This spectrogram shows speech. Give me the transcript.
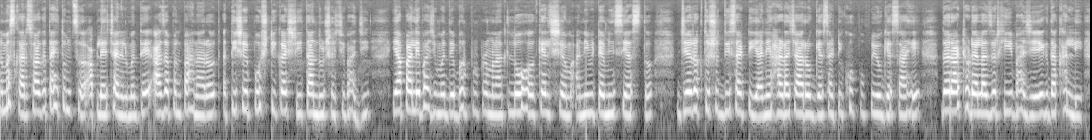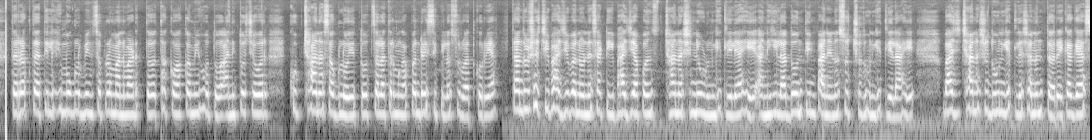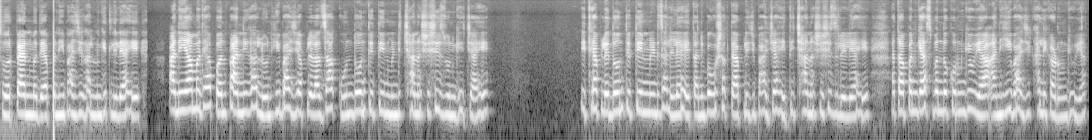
नमस्कार स्वागत आहे तुमचं आपल्या चॅनलमध्ये आज आपण पाहणार आहोत अतिशय पौष्टिक अशी तांदूळशाची भाजी. या पालेभाजीमध्ये भरपूर प्रमाणात लोह कॅल्शियम आणि विटॅमिन सी असतं जे रक्तशुद्धीसाठी आणि हाडाच्या आरोग्यासाठी खूप उपयोगी असं आहे. दर आठवड्याला जर ही भाजी एकदा खाल्ली तर रक्तातील हिमोग्लोबिनचं प्रमाण वाढतं थकवा कमी होतो आणि त्वचेवर खूप छान असा ग्लो येतो. चला तर मग आपण रेसिपीला सुरुवात करूया. तांदूळशाची भाजी बनवण्यासाठी भाजी आपण छान अशी निवडून घेतलेली आहे आणि हिला दोन तीन पाण्यानं स्वच्छ धुवून घेतलेला आहे. भाजी छान अशी धुवून घेतल्याच्या नंतर एका गॅसवर पॅनमध्ये आपण ही भाजी घालून घेतलेली आहे. आणि यामध्ये आपण पाणी घालून ही भाजी आपल्याला झाकून दोन ते तीन मिनिट छान अशी शिजवून घ्यायची आहे. इथे आपले दोन ते तीन मिनिट झालेले आहेत आणि बघू शकता आपली जी भाजी आहे ती छान अशी शिजलेली आहे. आता आपण गॅस बंद करून घेऊया आणि ही भाजी खाली काढून घेऊया.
